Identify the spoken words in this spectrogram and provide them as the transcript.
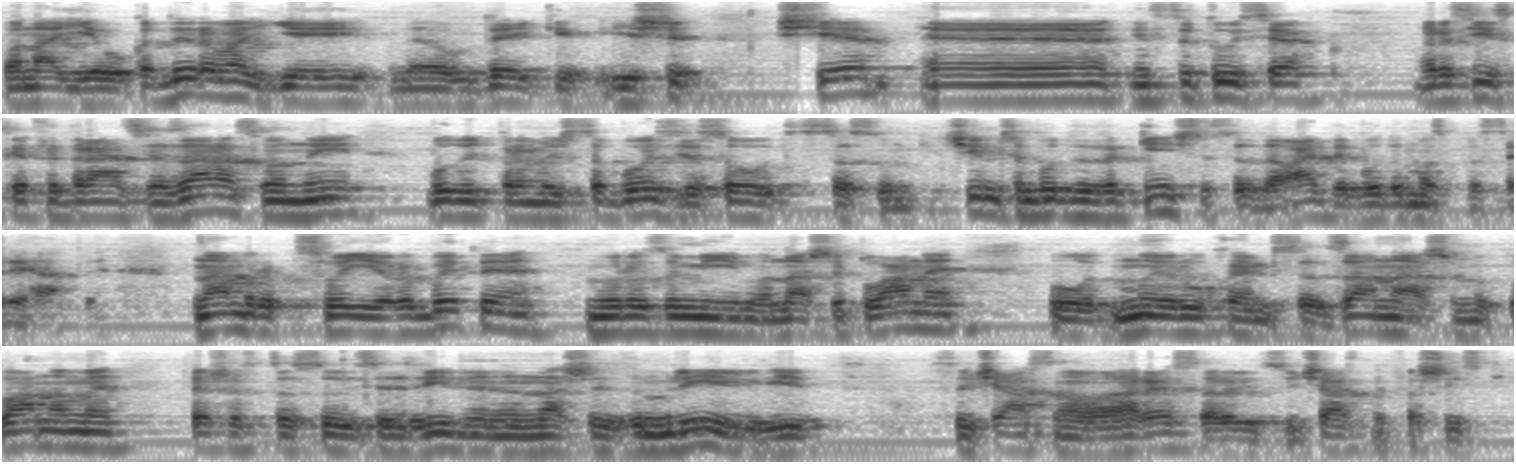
Вона є у Кадирова, є й в деяких і ще, е, інституціях. Російська Федерація зараз вони будуть проміж собою з'ясовувати стосунки. Чим це буде закінчитися? Давайте будемо спостерігати. Нам свої робити. Ми розуміємо наші плани. От ми рухаємося за нашими планами. Те, що стосується звільнення нашої землі від сучасного агресора, від сучасних фашистів.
